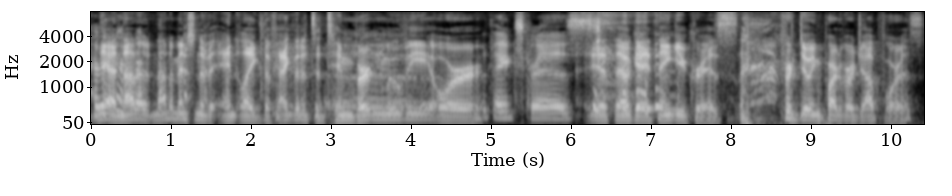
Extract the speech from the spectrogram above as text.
yeah, not a not a mention of and like the fact that it's a Tim Burton movie or Thanks, Chris. yeah, okay, thank you, Chris, for doing part of our job for us.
